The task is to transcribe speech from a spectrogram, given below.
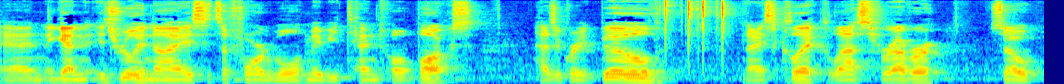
And again, it's really nice. It's affordable, maybe 10, 12 bucks. Has a great build, nice click, lasts forever. So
